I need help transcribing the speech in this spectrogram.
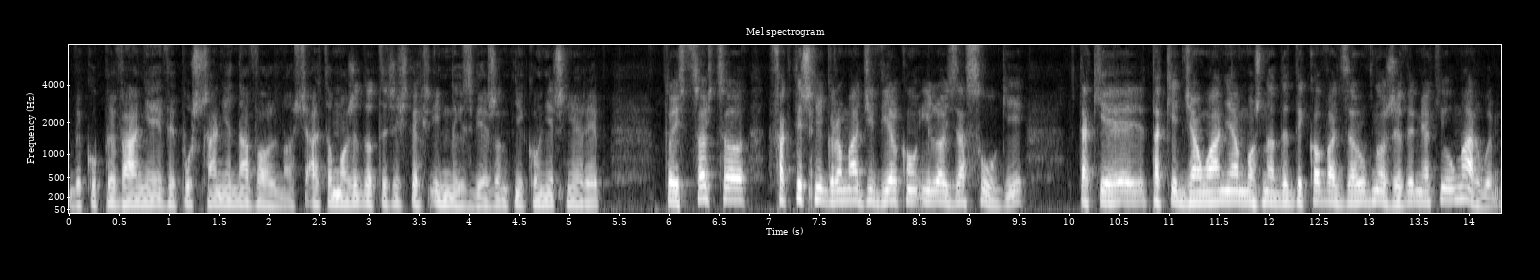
wykupywanie i wypuszczanie na wolność, ale to może dotyczyć też innych zwierząt, niekoniecznie ryb. To jest coś, co faktycznie gromadzi wielką ilość zasługi. Takie, takie działania można dedykować zarówno żywym, jak i umarłym.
